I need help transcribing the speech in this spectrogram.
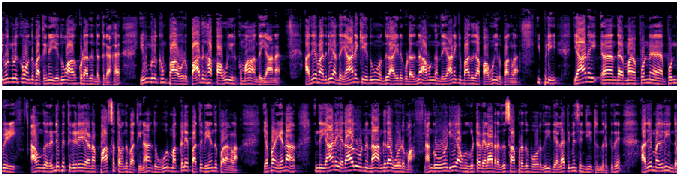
இவங்களுக்கும் வந்து பார்த்திங்கன்னா எதுவும் ஆகக்கூடாதுன்றதுக்காக இவங்களுக்கும் பா ஒரு பாதுகாப்பாகவும் இருக்குமா அந்த யானை? அதே மாதிரி அந்த யானைக்கு எதுவும் வந்து ஆயிடக்கூடாதுன்னு அவங்க அந்த யானைக்கு பாதுகாப்பாகவும் இருப்பாங்களாம் இப்படி யானை அந்த ம பொண்ணு பொன்வெழி அவங்க ரெண்டு பேர்த்துக்கிடையான பாசத்தை வந்து பார்த்தீங்கன்னா அந்த ஊர் மக்களே பார்த்து வியந்து போகிறாங்களாம் எப்போ ஏன்னா இந்த யானை ஏதாவது ஒன்றுனா அங்கே தான் ஓடுமா? அங்கே ஓடி அவங்க கிட்ட விளையாடுறது சாப்பிட்றது போகிறது இது எல்லாத்தையுமே செஞ்சுட்டு இருந்திருக்குது. அதே மாதிரி இந்த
